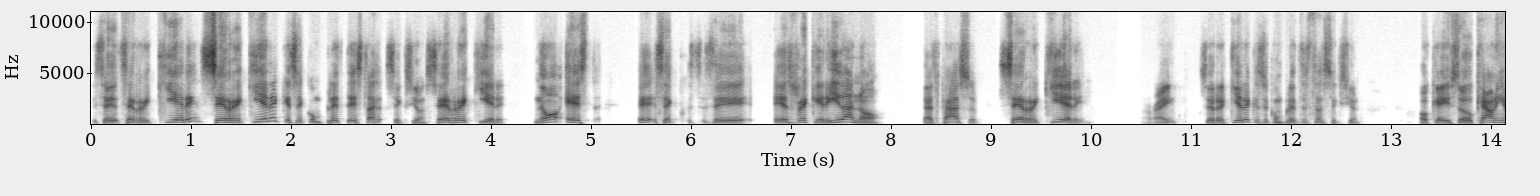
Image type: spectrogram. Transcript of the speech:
Se, requiere, se requiere que se complete esta sección. Se requiere. No, es, eh, es requerida, no. That's passive. Se requiere. All right. Se requiere que se complete esta sección. Ok, so county,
